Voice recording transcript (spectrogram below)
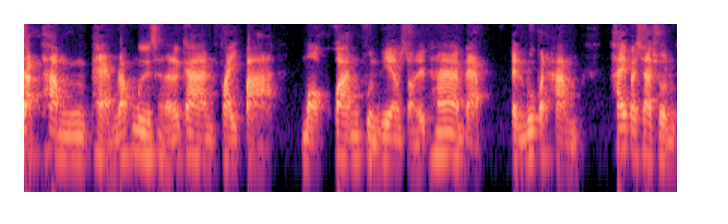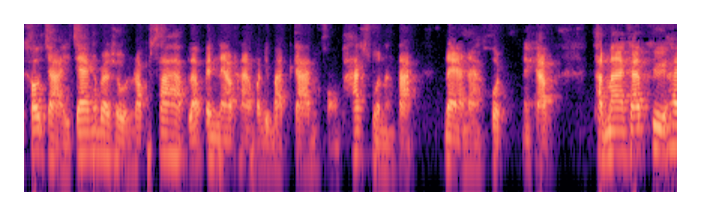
จัดทำแผนรับมือสถานการณ์ไฟป่า หมอกควันฝุ่น PM 2.5แบบเป็นรูปธรรม ให้ประชาชนเข้าใจแจ้งให้ประชาชนรับทราบ และเป็นแนวทางปฏิบัติการของภาคส่วนต่างๆ ในอนาคตนะครับ ถัดมาครับคือให้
